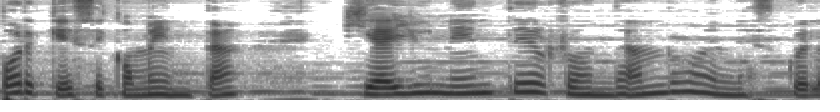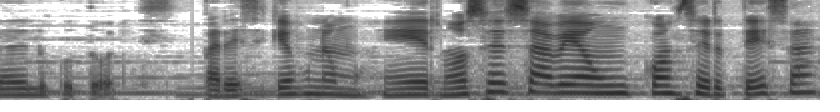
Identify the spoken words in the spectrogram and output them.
Porque se comenta que hay un ente rondando en la escuela de locutores. Parece que es una mujer, no se sabe aún con certeza,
